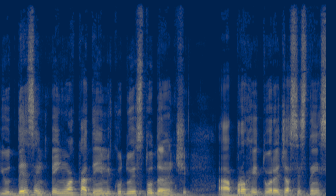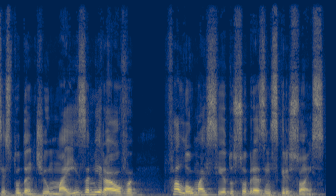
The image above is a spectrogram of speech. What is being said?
e o desempenho acadêmico do estudante. A pró-reitora de assistência estudantil Maísa Miralva falou mais cedo sobre as inscrições.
